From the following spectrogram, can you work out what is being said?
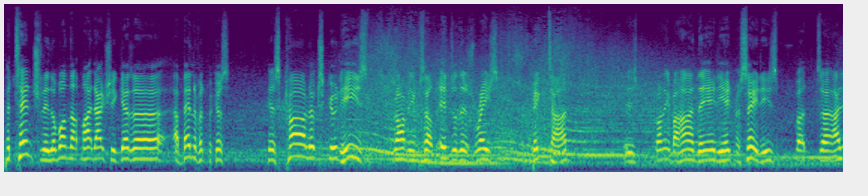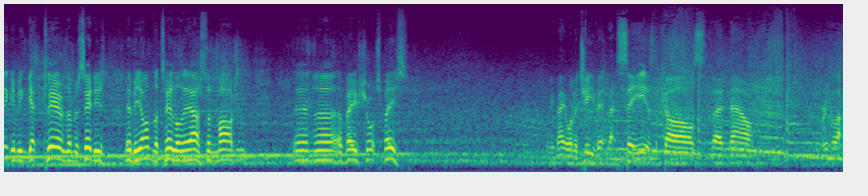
potentially the one that might actually get a, a benefit because his car looks good. He's driving himself into this race big time. He's running behind the 88 Mercedes, but uh, I think if he can get clear of the Mercedes, he'll be on the tail of the Aston Martin in uh, a very short space. We may well achieve it. Let's see as the cars then now wriggle up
